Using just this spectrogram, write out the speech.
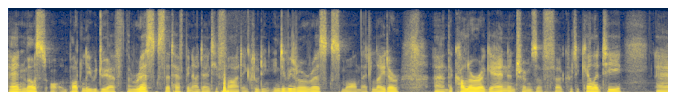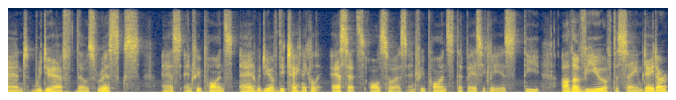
And most importantly we do have the risks that have been identified including individual risks more on that later. And the color again in terms of uh, criticality. And we do have those risks as entry points and we do have the technical assets also as entry points that basically is the other view of the same data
